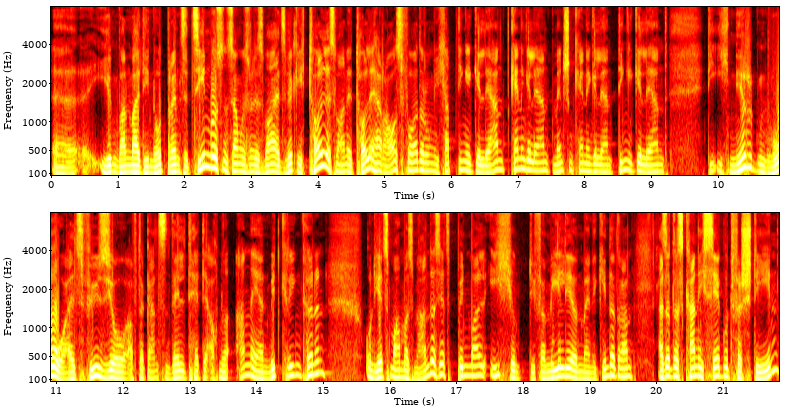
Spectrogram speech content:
äh, irgendwann mal die Notbremse ziehen muss und sagen muss, das war jetzt wirklich toll, das war eine tolle Herausforderung. Ich habe Dinge gelernt, kennengelernt, Menschen kennengelernt, Dinge gelernt, die ich nirgendwo als Physio auf der ganzen Welt hätte auch nur annähernd mitkriegen können. Und jetzt machen wir es mal anders. Jetzt bin mal ich und die Familie und meine Kinder dran. Also das kann ich sehr gut verstehen.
